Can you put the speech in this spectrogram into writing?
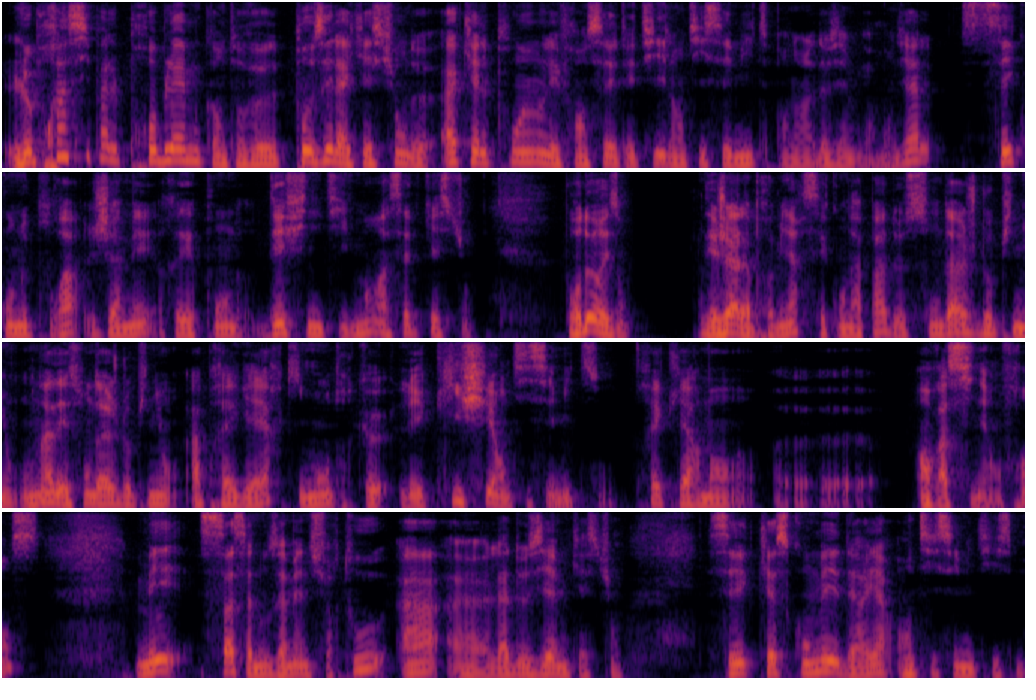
Le principal problème quand on veut poser la question de à quel point les Français étaient-ils antisémites pendant la Deuxième Guerre mondiale, c'est qu'on ne pourra jamais répondre définitivement à cette question. Pour deux raisons. Déjà, la première, c'est qu'on n'a pas de sondage d'opinion. On a des sondages d'opinion après-guerre qui montrent que les clichés antisémites sont très clairement euh, enracinés en France, mais ça, ça nous amène surtout à euh, la deuxième question. C'est qu'est-ce qu'on met derrière antisémitisme?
